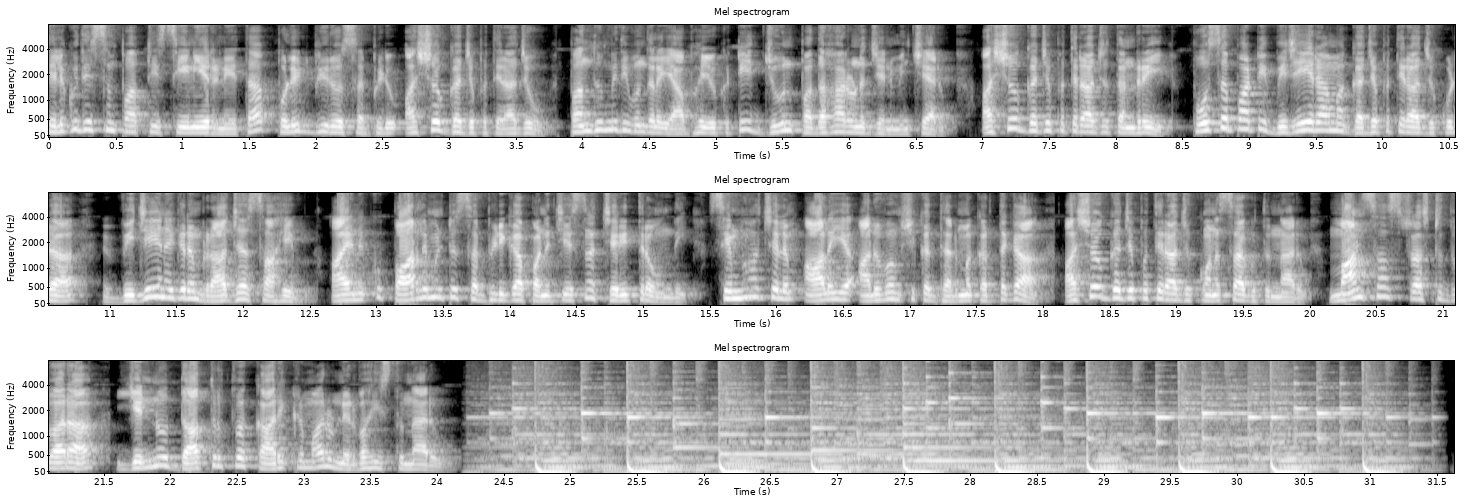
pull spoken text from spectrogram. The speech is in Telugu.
తెలుగుదేశం పార్టీ సీనియర్ నేత పొలిట్ బ్యూరో సభ్యుడు అశోక్ గజపతిరాజు పంతొమ్మిది వందల యాభై ఒకటి జూన్ పదహారున జన్మించారు. అశోక్ గజపతిరాజు తండ్రి పూసపాటి విజయరామ గజపతిరాజు కూడా విజయనగరం రాజా సాహిబ్. ఆయనకు పార్లమెంటు సభ్యుడిగా పనిచేసిన చరిత్ర ఉంది. సింహాచలం ఆలయ అనువంశిక ధర్మకర్తగా అశోక్ గజపతిరాజు కొనసాగుతున్నారు. మాన్సాస్ ట్రస్ట్ ద్వారా ఎన్నో దాతృత్వ కార్యక్రమాలు నిర్వహిస్తున్నారు.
